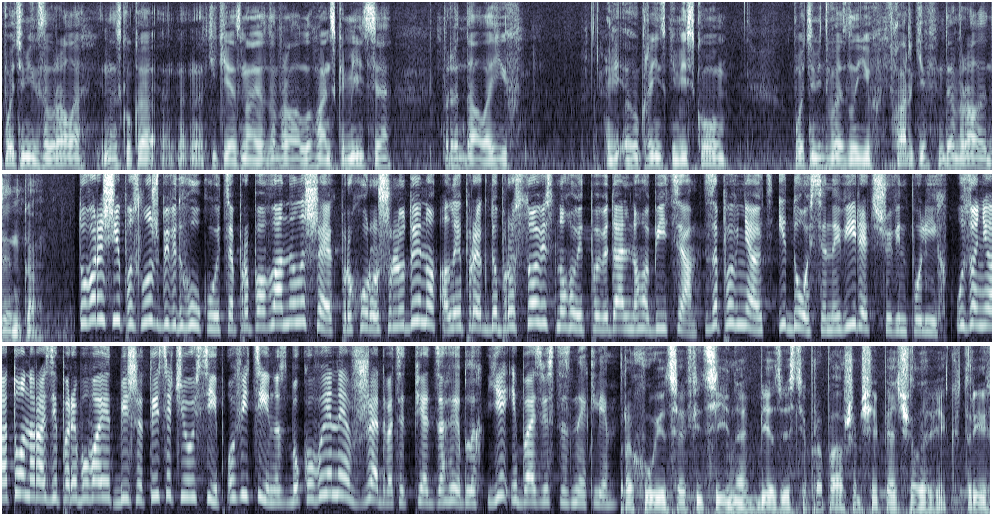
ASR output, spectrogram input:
Потім їх забрала, наскільки, наскільки я знаю, забрала Луганська міліція, передала їх українським військовим, потім відвезли їх в Харків, де брали ДНК. Товариші по службі відгукуються про Павла не лише як про хорошу людину, але й про як добросовісного відповідального бійця. Запевняють, і досі не вірять, що він поліг. У зоні АТО наразі перебуває більше тисячі осіб. Офіційно з Буковини вже 25 загиблих. Є і безвісти зниклі. Рахується офіційно безвісті пропавшим ще 5 чоловік. Три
